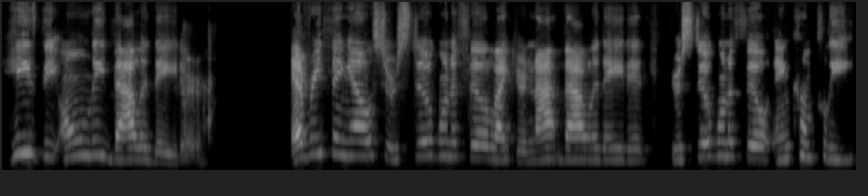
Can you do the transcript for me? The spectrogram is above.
He's the only validator. Everything else, you're still going to feel like you're not validated. You're still going to feel incomplete.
